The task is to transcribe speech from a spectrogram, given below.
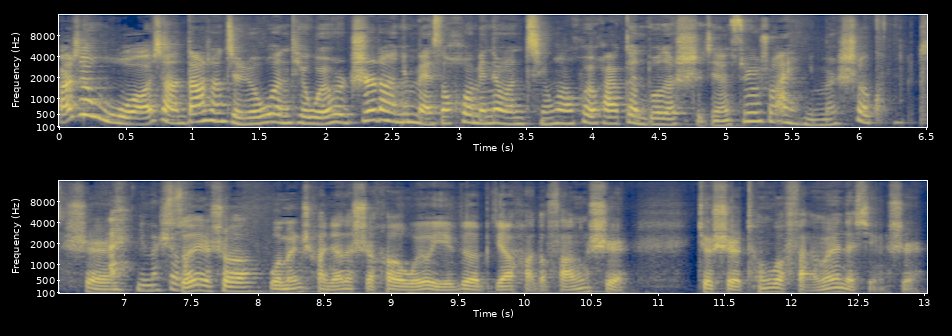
而且我想当场解决问题，我又是知道你每次后面那种情况会花更多的时间，所以说，哎，你们社恐，是。哎，你们社恐所，以说我们吵架的时候，我有一个比较好的方式，就是通过反问的形式。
